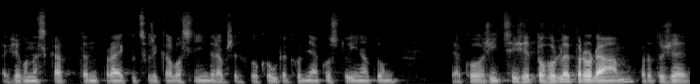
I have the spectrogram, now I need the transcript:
Takže on dneska ten projekt, co říkal vlastně Indra před chvilkou, tak hodně jako stojí na tom, jako říci, že tohodle prodám, protože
